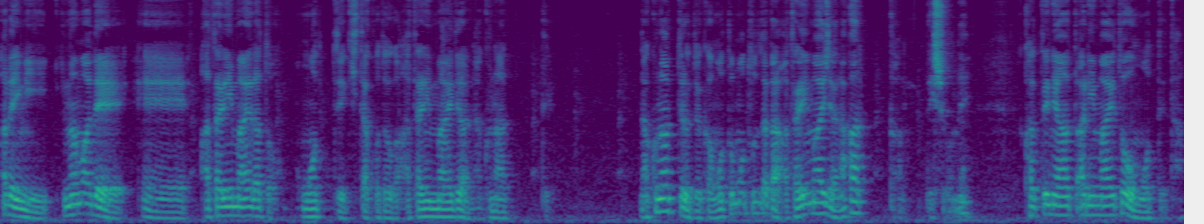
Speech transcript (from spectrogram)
ある意味今まで、えー、当たり前だと思ってきたことが当たり前ではなくなってなくなってるというかもともとだから当たり前じゃなかったんでしょうね。勝手に当たり前と思ってた。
